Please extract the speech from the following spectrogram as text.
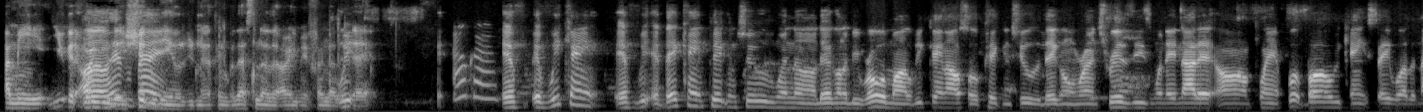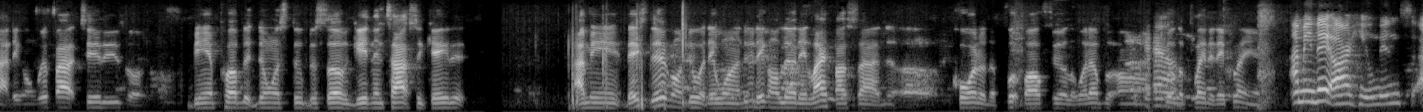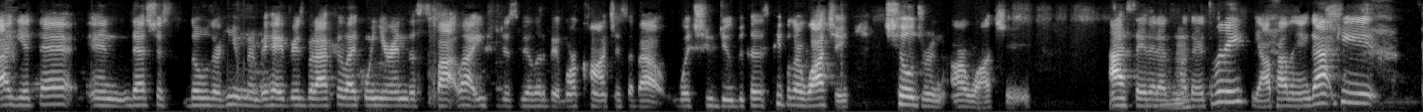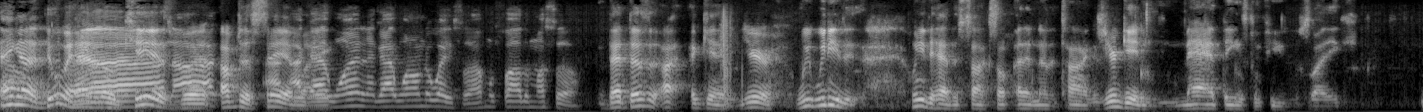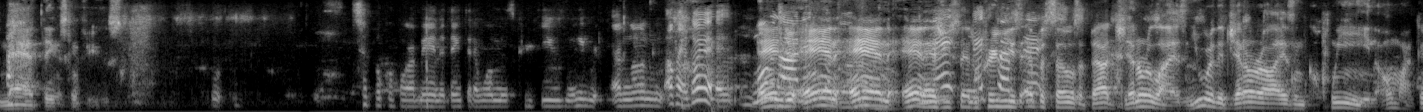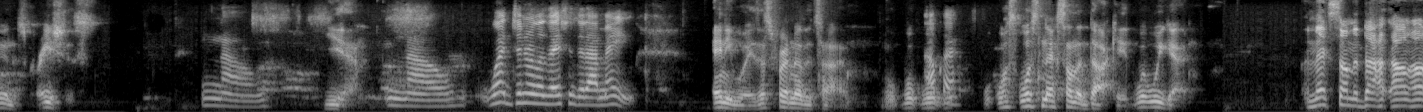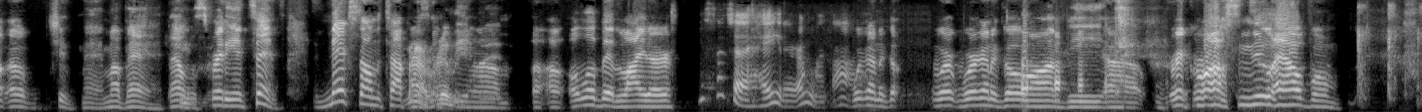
I mean, you could argue well, they shouldn't be able to do nothing, but that's another argument for another we, day. Okay. If if we can't if we if they can't pick and choose when uh, they're going to be role models, we can't also pick and choose if they're going to run trizzies when they're not at um playing football. We can't say whether or not they're going to whip out titties or be in public doing stupid stuff, getting intoxicated. I mean, they still gonna do what they want to do. They're gonna live their life outside the uh, court or the football field or whatever um, yeah. field of play that they play in. I mean, they are humans. I get that, and that's just those are human behaviors. But I feel like when you're in the spotlight, you should just be a little bit more conscious about what you do because people are watching. Children are watching. I say that as a mm-hmm. mother of three. Y'all probably ain't got kids. I ain't gotta do it having no kids, but I, am just saying. I, I like, got one and I got one on the way, so I'm a father myself. That doesn't. I, again, you're we, we need to we need to have this talk some, at another time because you're getting mad things confused, like mad things confused. Typical for a man to think that a woman's confused when he. Okay, go ahead. and and and and as you said in previous subject. episodes about generalizing, you were the generalizing queen. Oh my goodness gracious. No. Yeah. No. What generalization did I make? Anyways, that's for another time. What, what, okay. What's what's next on the docket? What we got? Next on the doc, oh, oh, oh shit, man, my bad. That was pretty intense. Next on the topic Not is going really, to be um, a, a, little bit lighter. You're such a hater. Oh my god. We're gonna go. We're we're gonna go on the uh, Rick Ross new album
